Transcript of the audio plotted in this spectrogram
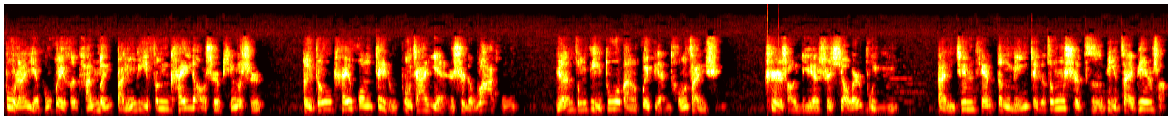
不然也不会和谭文把营地分开。要是平时对周开荒这种不加掩饰的挖苦，元宗帝多半会点头赞许，至少也是笑而不语。但今天邓明这个宗室子弟在边上，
